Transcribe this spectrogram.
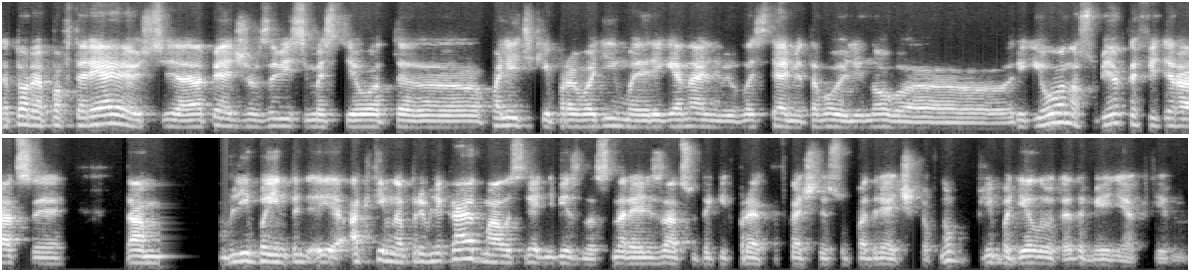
которые, повторяюсь, опять же, в зависимости от политики, проводимой региональными властями того или иного региона, субъекта федерации, там либо активно привлекают малый и средний бизнес на реализацию таких проектов в качестве субподрядчиков, ну, либо делают это менее активно.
